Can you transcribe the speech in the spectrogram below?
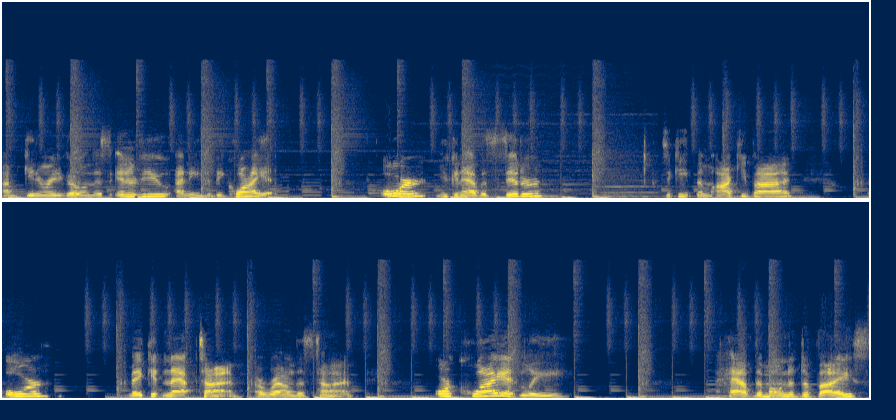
I'm getting ready to go in this interview. I need to be quiet. Or you can have a sitter to keep them occupied or make it nap time around this time, or quietly have them on a device,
